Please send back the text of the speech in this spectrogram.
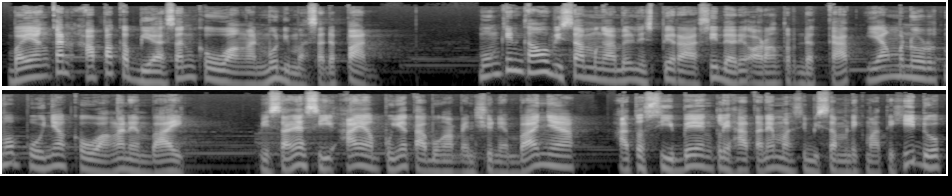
Bayangkan apa kebiasaan keuanganmu di masa depan. Mungkin kamu bisa mengambil inspirasi dari orang terdekat yang menurutmu punya keuangan yang baik. Misalnya si A yang punya tabungan pensiun yang banyak, atau si B yang kelihatannya masih bisa menikmati hidup,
